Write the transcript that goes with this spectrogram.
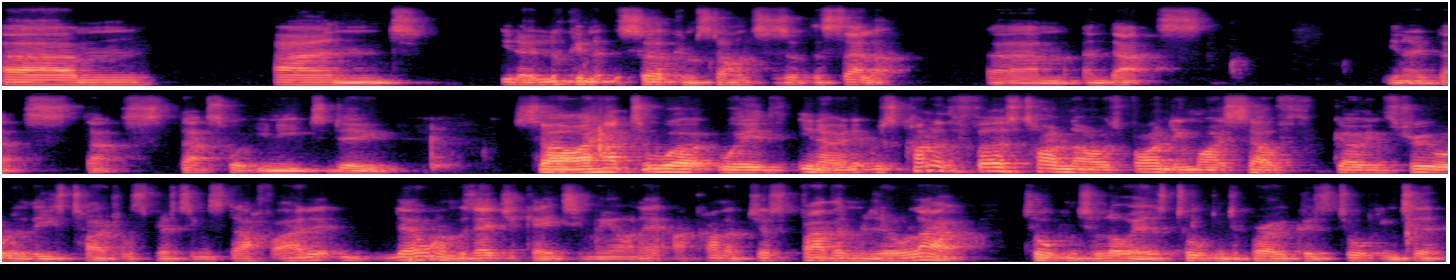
Um, and, you know, looking at the circumstances of the seller. Um, and that's, you know, that's, that's, that's what you need to do. So I had to work with, you know, and it was kind of the first time that I was finding myself going through all of these title splitting stuff. I had no one was educating me on it. I kind of just fathomed it all out, talking to lawyers, talking to brokers, talking to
